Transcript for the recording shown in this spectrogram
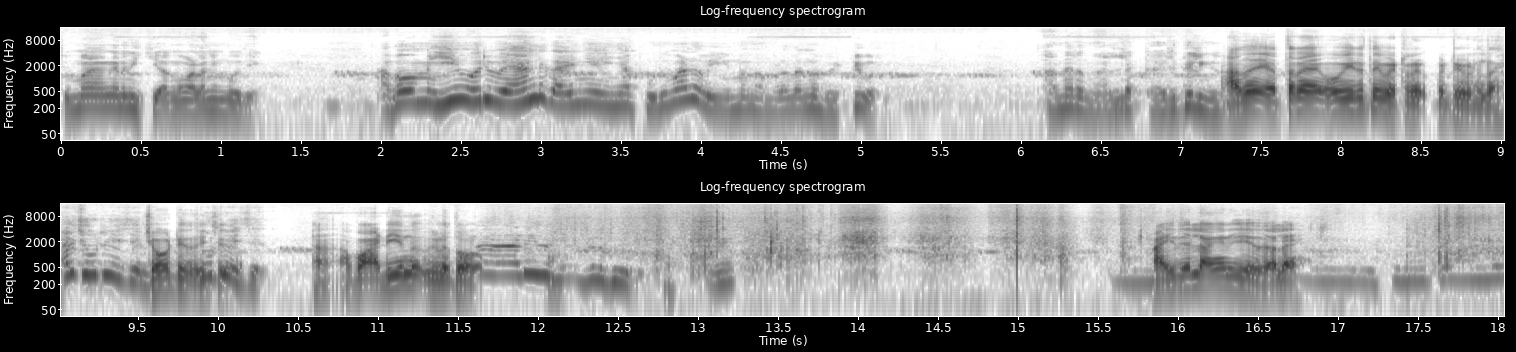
ചുമ്മാ അങ്ങനെ നിൽക്കുക അങ്ങ് വളഞ്ഞും കൂതി അപ്പം ഈ ഒരു വേനൽ കഴിഞ്ഞ് കഴിഞ്ഞാൽ പുതുമഴ പെയ്യുമ്പോൾ നമ്മളതങ്ങ് വെട്ടി അന്നേരം നല്ല കരുതലിങ് അത് എത്ര ഉയരത്തിൽ വെട്ടി വെട്ടി വിടുന്നത് അത് ചോട്ടി വെച്ച് ആ അപ്പോൾ അടിയിൽ നിന്ന് ഇളുത്തോളും ആ ഇതെല്ലാം അങ്ങനെ ചെയ്തത് അല്ലേ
